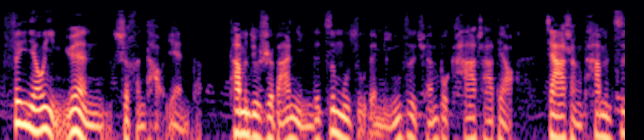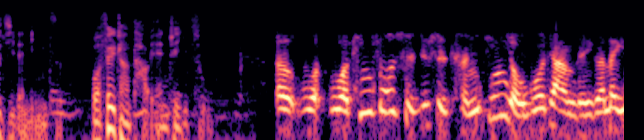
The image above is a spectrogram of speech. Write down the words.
飞鸟影院是很讨厌的，他们就是把你们的字幕组的名字全部咔嚓掉，加上他们自己的名字，我非常讨厌这一组。呃，我我听说是就是曾经有过这样的一个类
